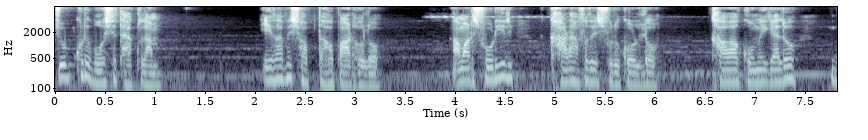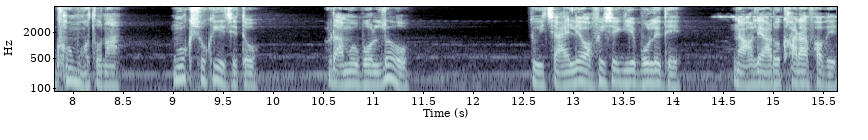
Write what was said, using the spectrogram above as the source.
চুপ করে বসে থাকলাম। এভাবে সপ্তাহ পার হলো। আমার শরীর খারাপ হতে শুরু করল। খাওয়া কমে গেল, ঘুম হতো না, মুখ শুকিয়ে যেত। রামু বলল, তুই চাইলে অফিসে গিয়ে বলে দে, না হলে আরও খারাপ হবে।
